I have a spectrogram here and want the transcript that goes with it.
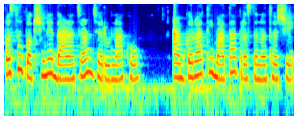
પશુ પક્ષીને દાણાચણ જરૂર નાખો. આમ કરવાથી માતા પ્રસન્ન થશે.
